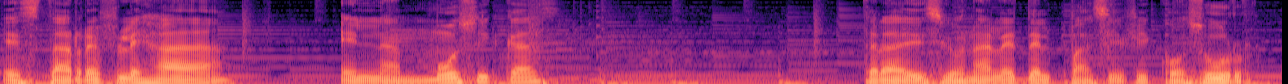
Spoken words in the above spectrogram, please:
está reflejada en las músicas tradicionales del Pacífico Sur.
